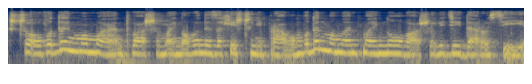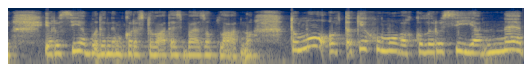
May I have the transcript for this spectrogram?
Що в один момент ваше майно ви не захищені правом, в один момент майно ваше відійде Росії, і Росія буде ним користуватись безоплатно. Тому в таких умовах, коли Росія не,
